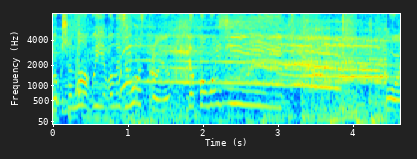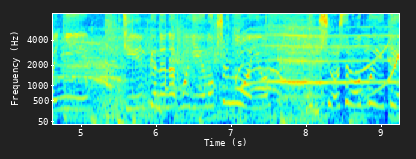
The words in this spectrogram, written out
Локшина виявилась гострою. Допоможіть! О, ні, тільки не над моєю локшиною. Що ж робити?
